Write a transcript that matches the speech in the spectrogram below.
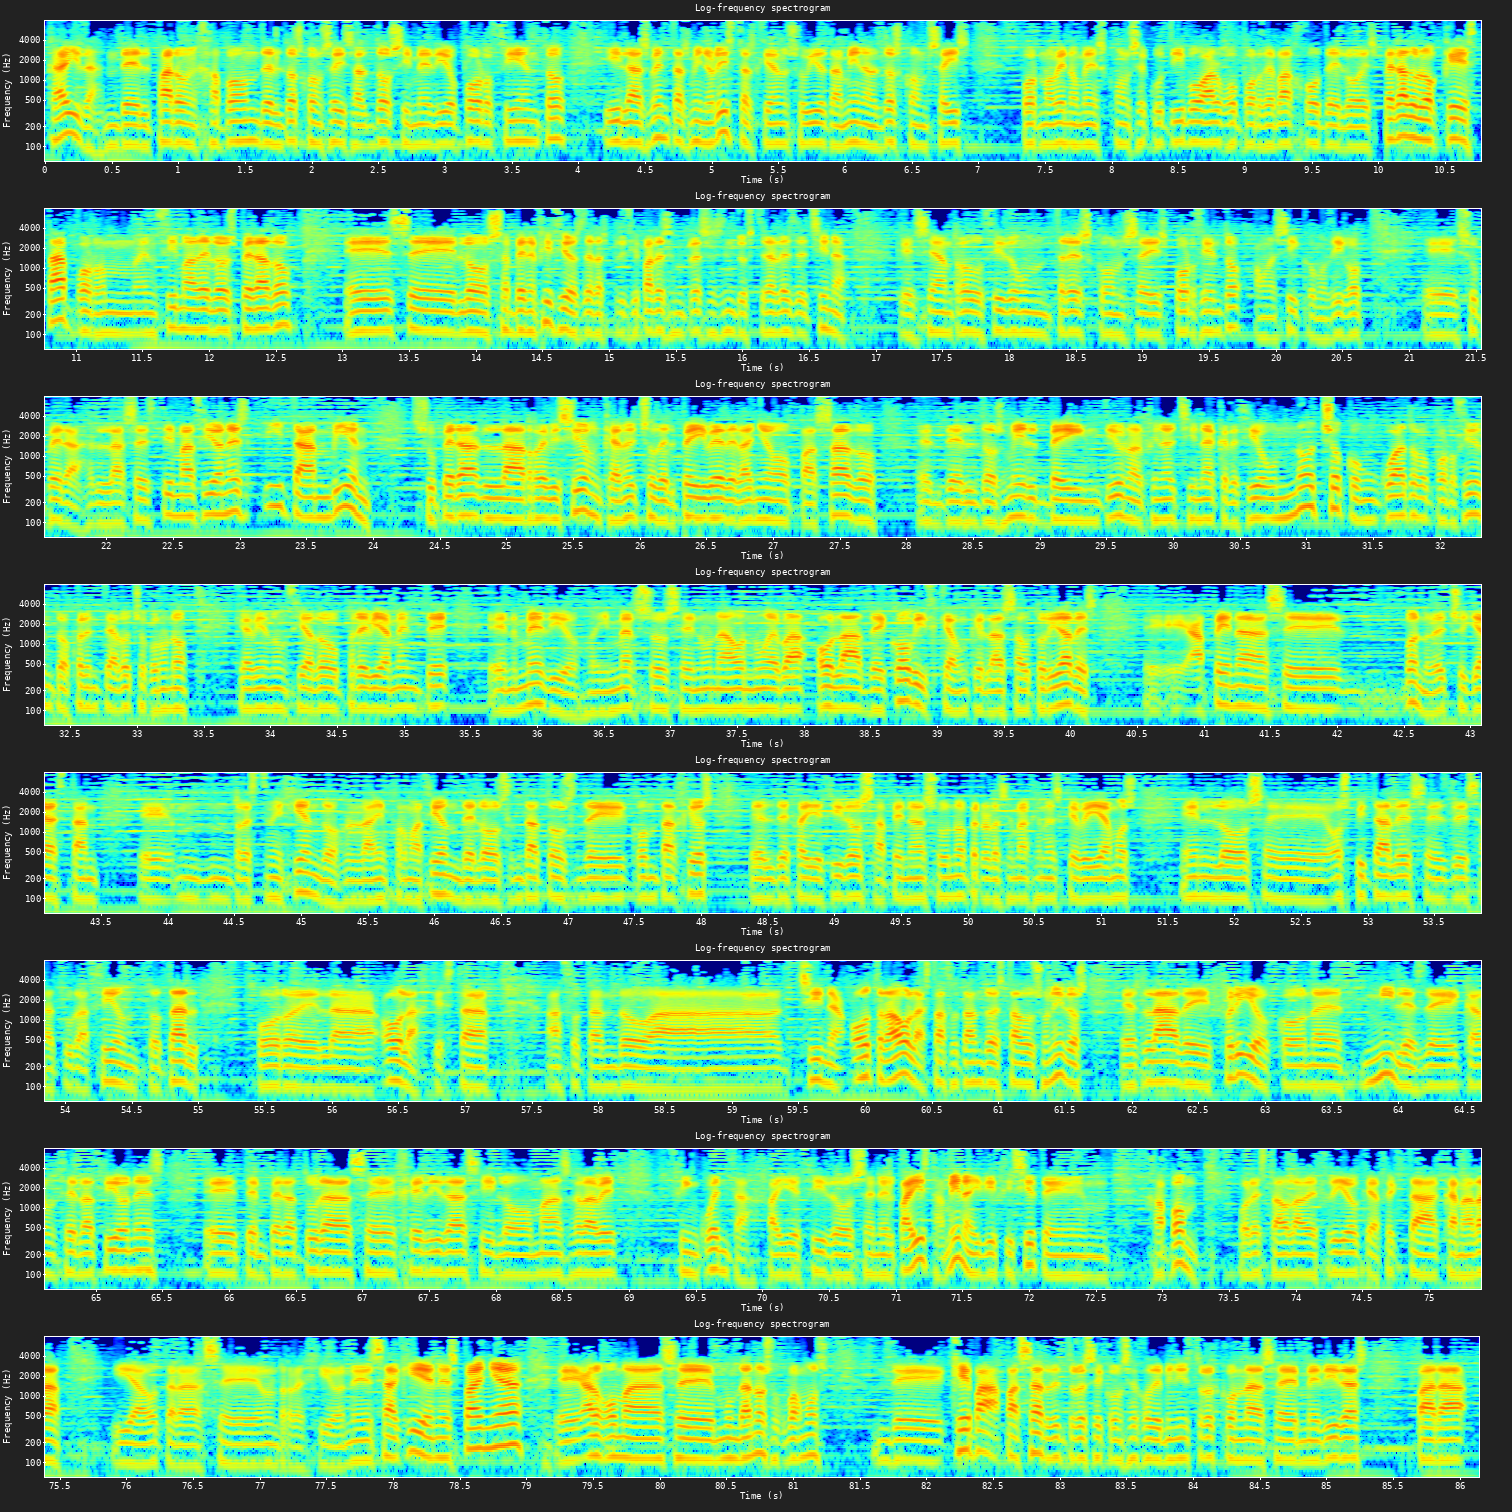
caída del paro en Japón del 2,6 al 2,5% y las ventas minoristas que han subido también al 2,6 por noveno mes consecutivo, algo por debajo de lo esperado. Lo que está por encima de lo esperado es eh, los beneficios de las principales empresas industriales de China, que se han reducido un 3,6%, aún así, como digo, eh, supera las estimaciones y también supera la revisión que han hecho del PIB del año pasado, eh, del 2021. Al final China creció un 8,4% frente al 8,1% que había anunciado previamente en medio, inmersos en una nueva ola de COVID, que aunque las autoridades eh, apenas bueno, de hecho ya están eh, restringiendo la información de los datos de contagios, el de fallecidos apenas uno, pero las imágenes que veíamos en los eh, hospitales es de saturación total por eh, la ola que está azotando a China. Otra ola está azotando a Estados Unidos, es la de frío con miles de cancelaciones, temperaturas gélidas y lo más grave, 50 fallecidos en el país. También hay 17 en Japón por esta ola de frío que afecta a Canadá y a otras eh, regiones. Aquí en España, eh, algo más eh, mundano, nos ocupamos de qué va a pasar dentro de ese Consejo de Ministros con las medidas para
